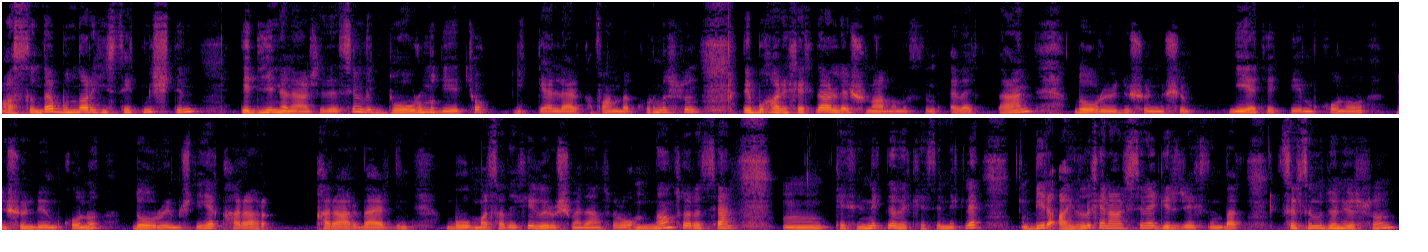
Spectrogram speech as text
aslında bunları hissetmiştim dediğin enerjidesin ve doğru mu diye çok gitgeller kafanda kurmuşsun ve bu hareketlerle şunu anlamışsın. Evet ben doğruyu düşünmüşüm. Niyet ettiğim konu, düşündüğüm konu doğruymuş diye karar karar verdin bu masadaki görüşmeden sonra. Ondan sonra sen kesinlikle ve kesinlikle bir ayrılık enerjisine gireceksin. Bak sırtını dönüyorsun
